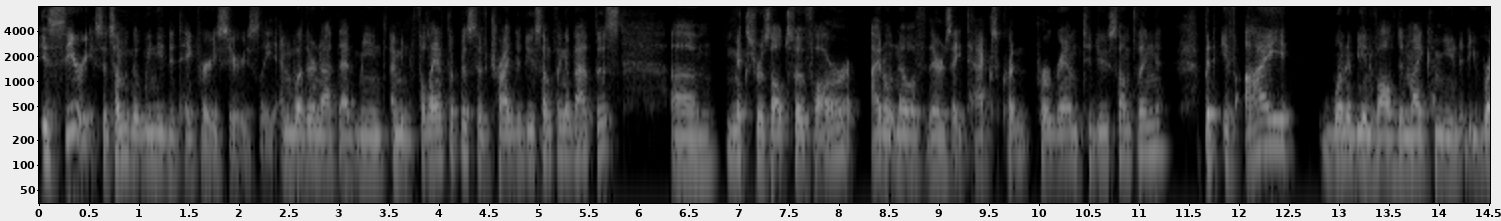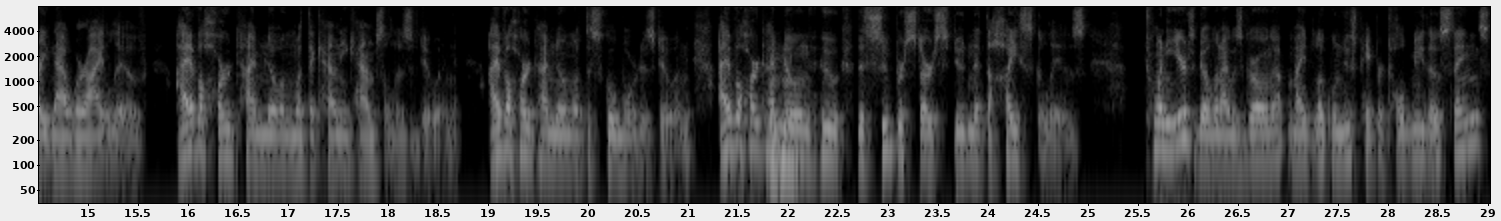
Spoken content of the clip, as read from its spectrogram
is serious. It's something that we need to take very seriously. And whether or not that means, I mean, philanthropists have tried to do something about this. Um, mixed results so far. I don't know if there's a tax credit program to do something, but if I want to be involved in my community right now where I live, I have a hard time knowing what the county council is doing. I have a hard time knowing what the school board is doing. I have a hard time mm-hmm. knowing who the superstar student at the high school is. 20 years ago when I was growing up, my local newspaper told me those things.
